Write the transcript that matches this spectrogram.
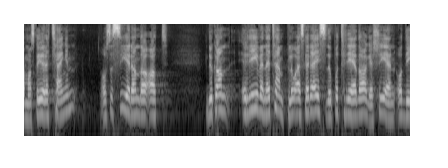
om han skal gjøre et tegn. Og så sier han da at Du kan rive ned tempelet, og jeg skal reise det opp på tre dager, sier han. Og de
